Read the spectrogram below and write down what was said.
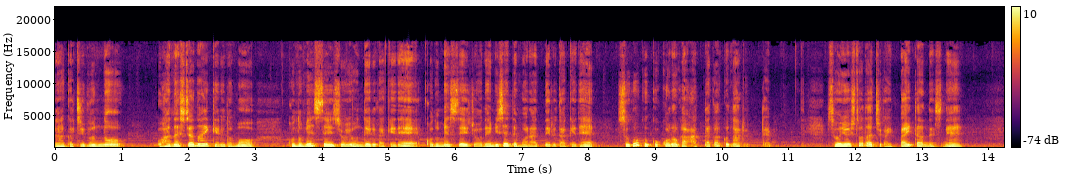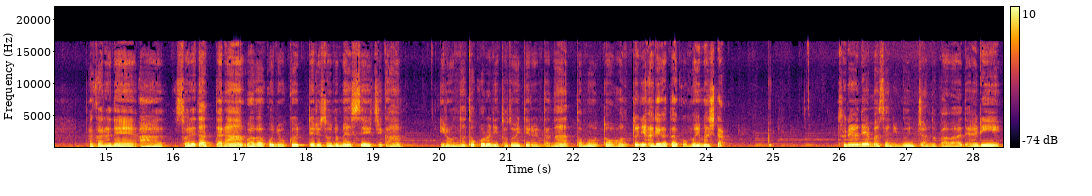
なんか自分のお話じゃないけれどもこのメッセージを読んでるだけでこのメッセージをね見せてもらってるだけですごく心があったかくなるってそういう人たちがいっぱいいたんですね。だからねあそれだったら我が子に送ってるそのメッセージがいろんなところに届いてるんだなと思うと本当にありがたく思いました。それはねまさにムンちゃんのパワーであり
